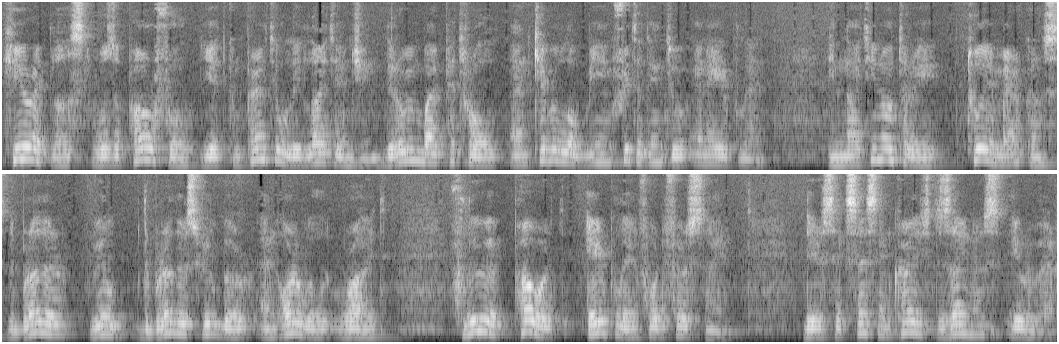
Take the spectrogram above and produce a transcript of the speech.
Here at last was a powerful yet comparatively light engine driven by petrol and capable of being fitted into an airplane. In 1903, two Americans, the, brother Wil- the brothers Wilbur and Orville Wright, flew a powered airplane for the first time. Their success encouraged designers everywhere.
